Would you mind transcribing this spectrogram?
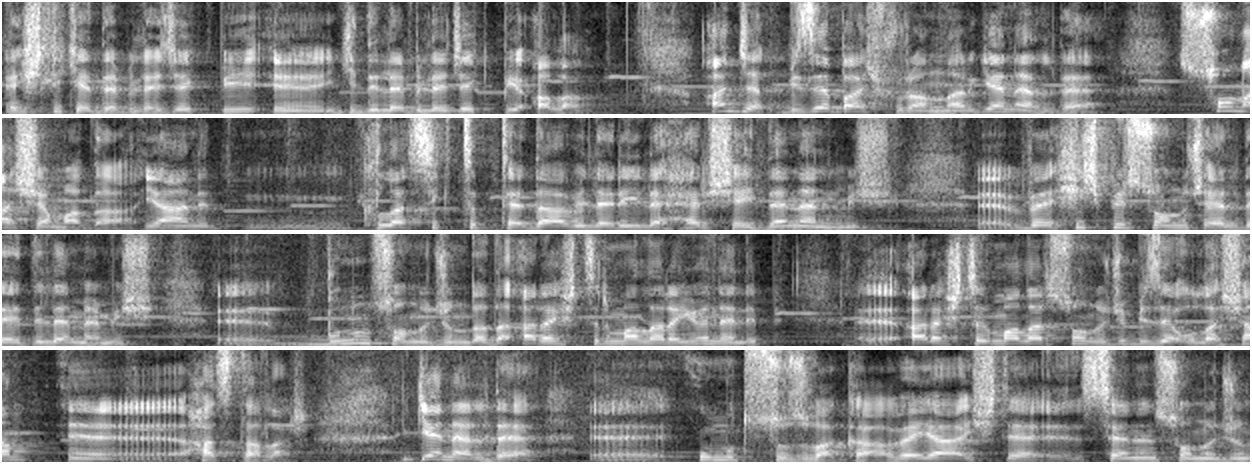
eşlik edebilecek bir e, gidilebilecek bir alan. Ancak bize başvuranlar genelde son aşamada yani klasik tıp tedavileriyle her şey denenmiş e, ve hiçbir sonuç elde edilememiş. E, bunun sonucunda da araştırmalara yönelip e, araştırmalar sonucu bize ulaşan e, hastalar. Genelde e, umutsuz vaka veya işte e, senin sonucun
